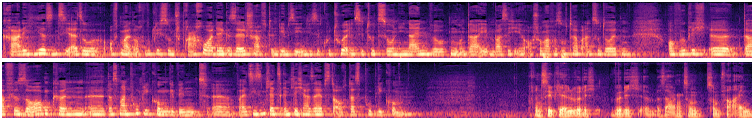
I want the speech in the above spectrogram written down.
gerade hier sind sie also oftmals auch wirklich so ein Sprachrohr der Gesellschaft, indem sie in diese Kulturinstitutionen hineinwirken und da eben, was ich eben auch schon mal versucht habe anzudeuten, auch wirklich äh, dafür sorgen können, äh, dass man Publikum gewinnt, äh, weil sie sind letztendlich ja selbst auch das Publikum. Prinzipiell würde ich, würde ich äh, sagen zum, zum Verein,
